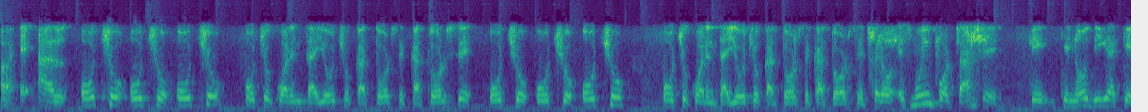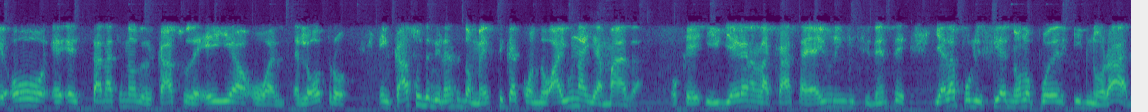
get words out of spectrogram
Ah, eh, al 888-848-1414, 888-848-1414. Pero es muy importante que, que, no diga que, oh, e, están haciendo el caso de ella o el, el otro. En casos de violencia doméstica, cuando hay una llamada, ¿ok? Y llegan a la casa y hay un incidente, ya la policía no lo pueden ignorar.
